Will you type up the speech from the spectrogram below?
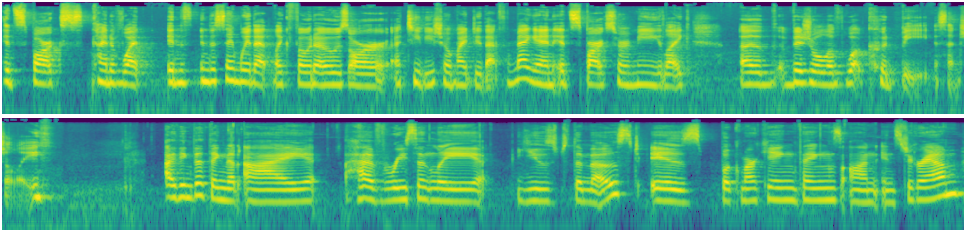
it sparks kind of what in in the same way that like photos or a TV show might do that for Megan, it sparks for me like a visual of what could be essentially. I think the thing that I have recently used the most is bookmarking things on Instagram.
